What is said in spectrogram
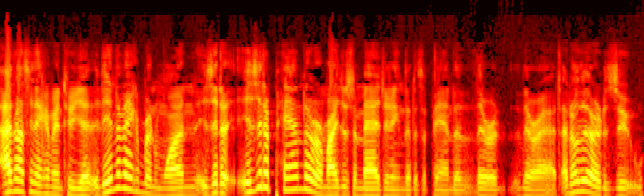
I've not seen Anchorman two yet. At the end of Anchorman one, is it a is it a panda, or am I just imagining that it's a panda that they're they're at? I know they're at a zoo.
